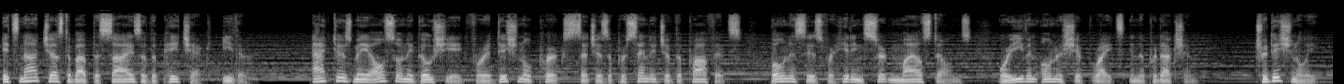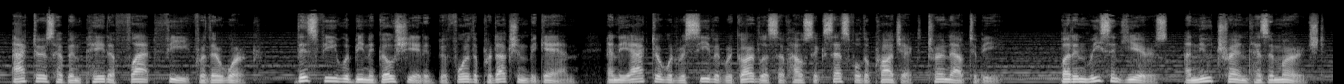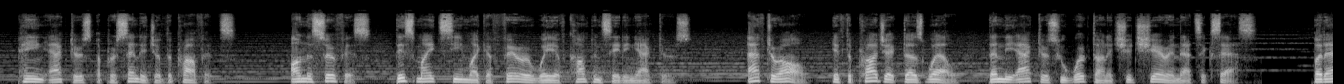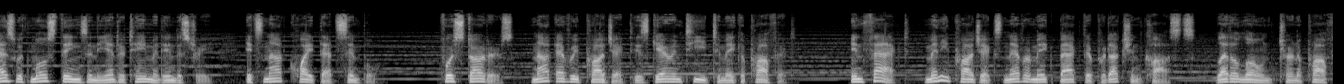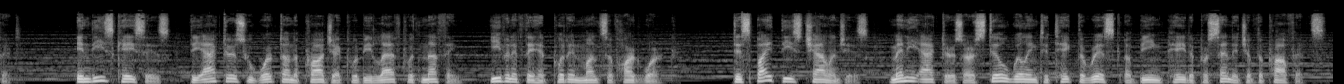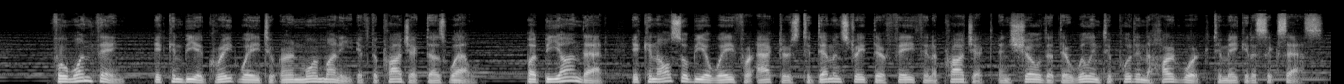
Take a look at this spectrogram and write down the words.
It's not just about the size of the paycheck, either. Actors may also negotiate for additional perks such as a percentage of the profits, bonuses for hitting certain milestones, or even ownership rights in the production. Traditionally, actors have been paid a flat fee for their work. This fee would be negotiated before the production began, and the actor would receive it regardless of how successful the project turned out to be. But in recent years, a new trend has emerged, paying actors a percentage of the profits. On the surface, this might seem like a fairer way of compensating actors. After all, if the project does well, then the actors who worked on it should share in that success. But as with most things in the entertainment industry, it's not quite that simple. For starters, not every project is guaranteed to make a profit. In fact, many projects never make back their production costs, let alone turn a profit. In these cases, the actors who worked on the project would be left with nothing, even if they had put in months of hard work. Despite these challenges, many actors are still willing to take the risk of being paid a percentage of the profits. For one thing, it can be a great way to earn more money if the project does well. But beyond that, it can also be a way for actors to demonstrate their faith in a project and show that they're willing to put in the hard work to make it a success.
